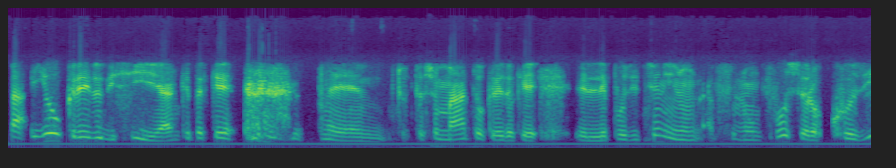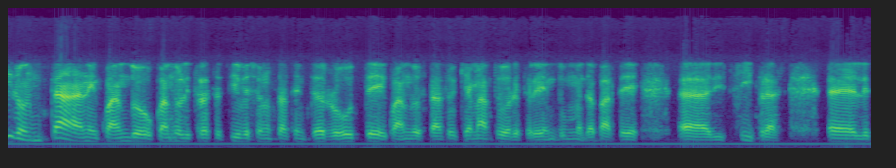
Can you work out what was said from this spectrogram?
Ma io credo di sì, anche perché eh, tutto sommato credo che eh, le posizioni non, non fossero così lontane quando, quando, le trattative sono state interrotte e quando è stato chiamato il referendum da parte eh, di Tsipras. Eh, le,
